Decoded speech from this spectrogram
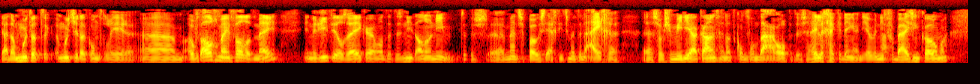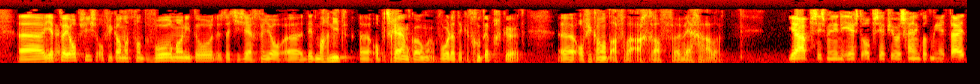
ja, dan moet, dat, moet je dat controleren. Um, over het algemeen valt het mee. In de retail zeker, want het is niet anoniem. Dus mensen posten echt iets met hun eigen social media account... en dat komt dan daarop. Dus hele gekke dingen, die hebben we niet voorbij zien komen... Uh, je hebt twee opties. Of je kan het van tevoren monitoren. Dus dat je zegt van joh, uh, dit mag niet uh, op het scherm komen voordat ik het goed heb gekeurd. of je kan het af, achteraf weghalen. Ja, precies. Maar in de eerste optie heb je waarschijnlijk wat meer tijd.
